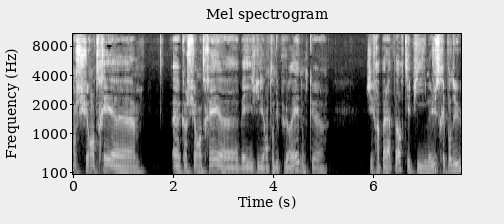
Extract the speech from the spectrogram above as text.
quand je suis rentré, euh, euh, quand je suis rentré, euh, ben, je l'ai entendu pleurer, donc j'ai frappé à la porte et puis il m'a juste répondu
